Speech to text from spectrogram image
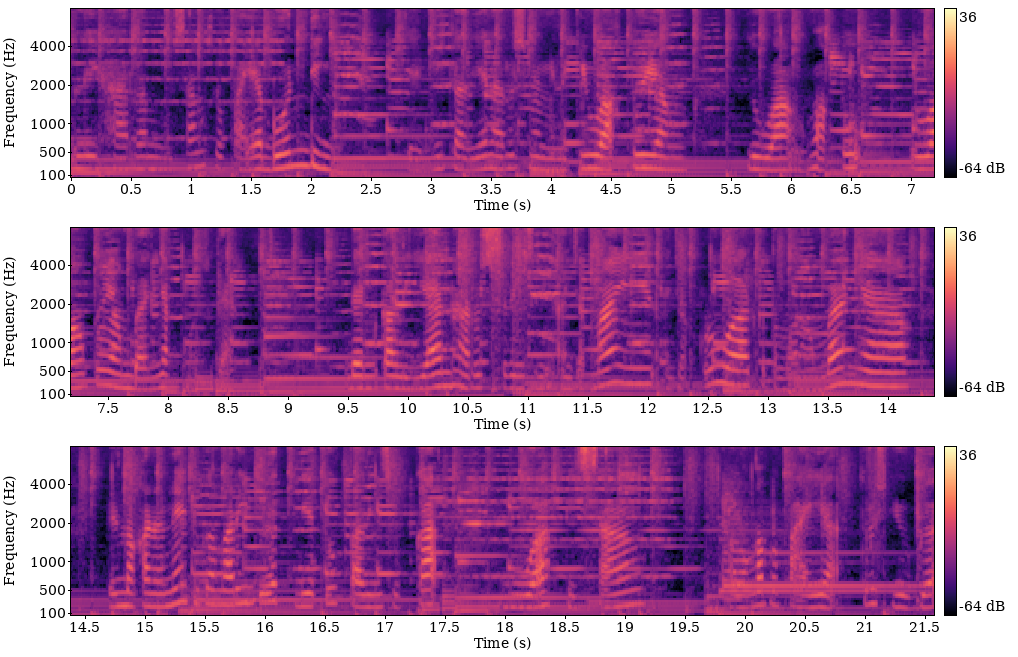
melihara musang supaya bonding. Jadi kalian harus memiliki waktu yang luang, waktu luang tuh yang banyak maksudnya. Dan kalian harus sering-sering ajak main, ajak keluar, ketemu orang banyak. Dan makanannya juga nggak ribet. Dia tuh paling suka buah pisang, kalau nggak pepaya. Terus juga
